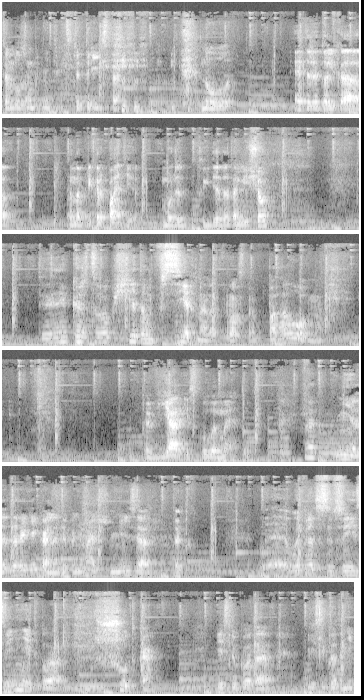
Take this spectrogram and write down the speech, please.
Там должно быть не 30, а 300. Ну, это же только на Прикарпатье. Может, где-то там еще? Да, Мне кажется, вообще там всех надо просто поголовно. В Яр из кулемету. Ну, Нет, это радикально, ты понимаешь? Нельзя так... Э, Выпрямить свои извинения, это была шутка. Если у кого-то... Если кто-то не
